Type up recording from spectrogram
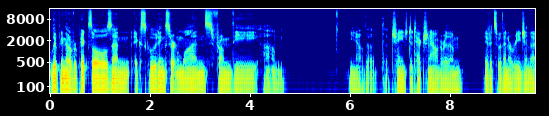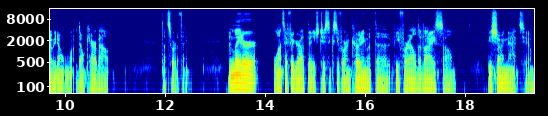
looping over pixels and excluding certain ones from the um, you know the, the change detection algorithm if it's within a region that we don't don't care about that sort of thing. And later once I figure out the H264 encoding with the V4L device I'll be showing that too.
